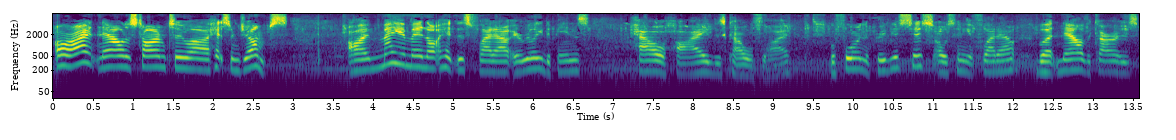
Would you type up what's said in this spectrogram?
Alright, now it's time to uh, hit some jumps. I may or may not hit this flat out. It really depends how high this car will fly. Before in the previous test, I was hitting it flat out, but now the car is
